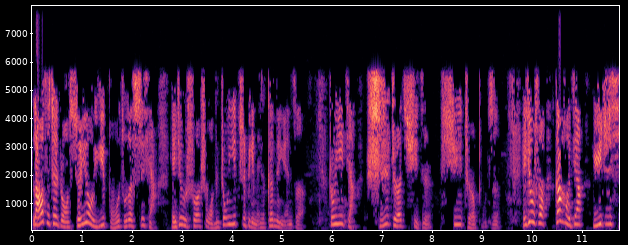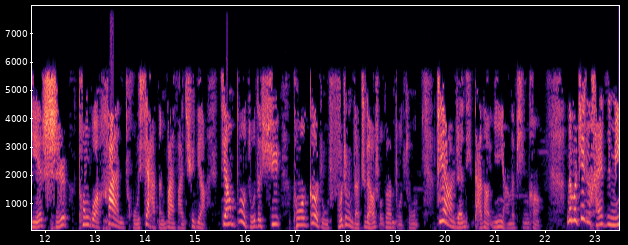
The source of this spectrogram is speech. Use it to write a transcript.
老子这种“损有余，补不足”的思想，也就是说，是我们中医治病的一个根本原则。中医讲实则去之，虚则补之，也就是说，刚好将余之邪实通过汗、土、下等办法去掉，将不足的虚通过各种扶正的治疗手段补足，这样人体达到阴阳的平衡。那么这个孩子明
